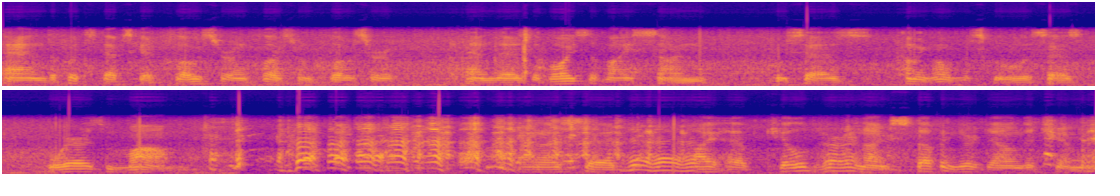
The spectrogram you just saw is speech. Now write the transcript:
and the footsteps get closer and closer and closer, and there's the voice of my son who says, coming home from school, who says, "Where's mom?" And I said, "I have killed her, and I'm stuffing her down the chimney."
